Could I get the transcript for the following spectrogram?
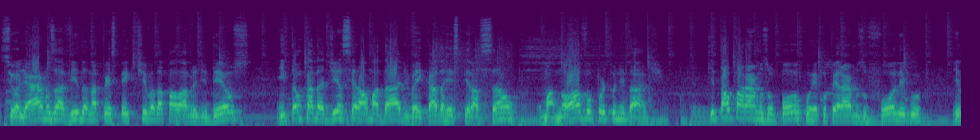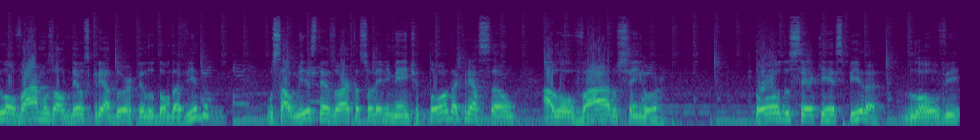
Se olharmos a vida na perspectiva da palavra de Deus, então cada dia será uma dádiva e cada respiração uma nova oportunidade. Que tal pararmos um pouco, recuperarmos o fôlego e louvarmos ao Deus Criador pelo dom da vida? O salmista exorta solenemente toda a criação a louvar o Senhor. Todo ser que respira, louve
